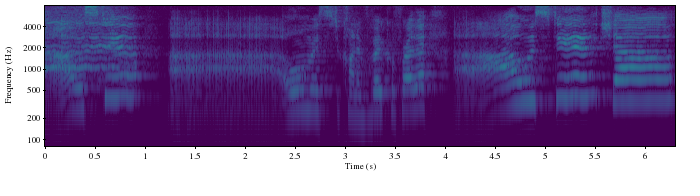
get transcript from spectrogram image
I was still uh, almost kind of vocal fry there. I was still a child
